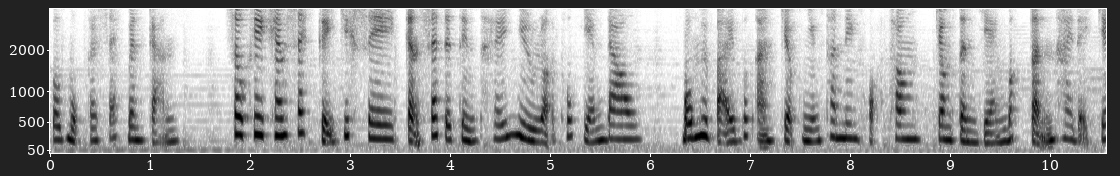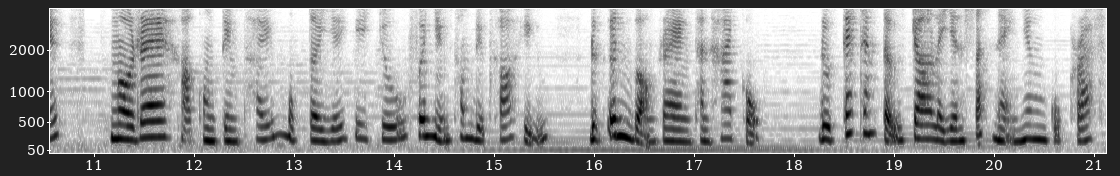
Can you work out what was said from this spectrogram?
với một cái xác bên cạnh. Sau khi khám xét kỹ chiếc xe, cảnh sát đã tìm thấy nhiều loại thuốc giảm đau, 47 bức ảnh chụp những thanh niên khỏa thân trong tình trạng bất tỉnh hay đã chết. Ngoài ra, họ còn tìm thấy một tờ giấy ghi chú với những thông điệp khó hiểu, được in gọn ràng thành hai cột được các thám tử cho là danh sách nạn nhân của Kraft.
